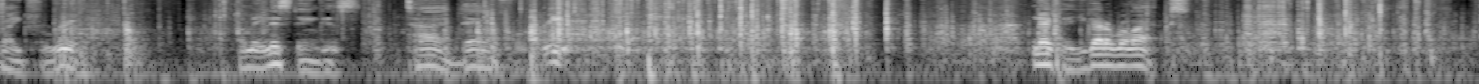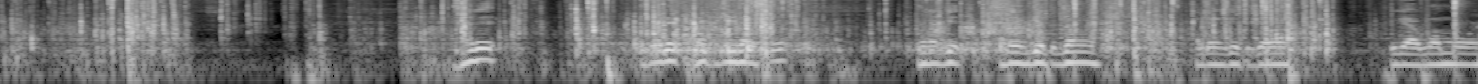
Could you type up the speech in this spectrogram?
Like for real. I mean, this thing is tied down for real. NECA, you gotta relax. That it? that it? Hopefully that's it. Did I get, I didn't get the gun. I didn't get the gun. We got one more.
